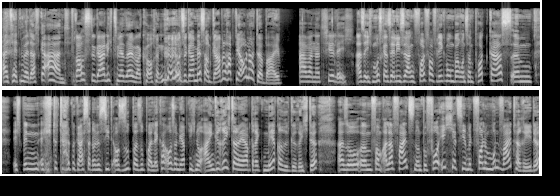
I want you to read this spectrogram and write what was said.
Als hätten wir das geahnt. Brauchst du gar nichts mehr selber kochen. Und sogar Messer und Gabel habt ihr auch noch dabei. Aber natürlich. Also ich muss ganz ehrlich sagen, Vollverpflegung bei unserem Podcast. Ähm, ich bin echt total begeistert und es sieht auch super, super lecker aus. Und ihr habt nicht nur ein Gericht, sondern ihr habt direkt mehrere Gerichte. Also ähm, vom Allerfeinsten. Und bevor ich jetzt hier mit vollem Mund weiterrede,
